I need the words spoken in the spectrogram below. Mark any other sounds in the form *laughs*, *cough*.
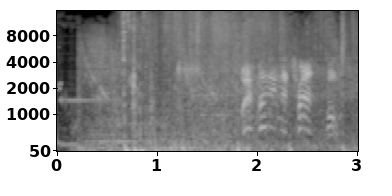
We're heading the transport.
